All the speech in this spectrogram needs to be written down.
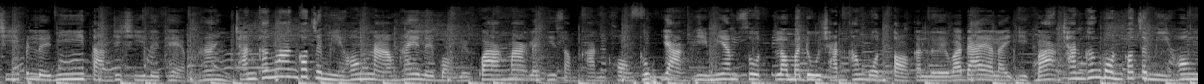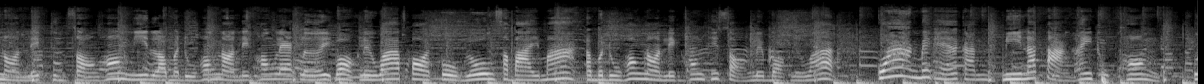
ชี้ๆไปเลยนี่ตามที่ชี้เลยแถมให้ ชั้นข้างล่างก็จะมีห้องน้ำให้เลยบอกเลยกว้างมากและที่สำคัญของทุกอย่างพรีเมียมสุด เรามาดูชั้นข้างบนต่อกันเลยว่าได้อะไรอีกบ้าง ชั้นข้างบนก็จะมีห้องนอนเล็กถึง 2 ห้องนี้เรามาดูห้องนอนเล็กห้องแรกเลย บอกเลยว่าปลอดโปร่งโล่งสบายมาก เรามาดูห้องนอนเล็กห้องที่สองเลยบอกเลยว่า กว้างไม่แพ้กัน มีหน้าต่างให้ทุกห้องดู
